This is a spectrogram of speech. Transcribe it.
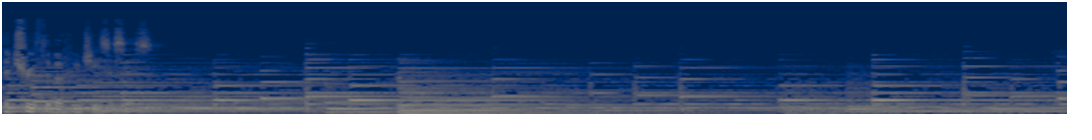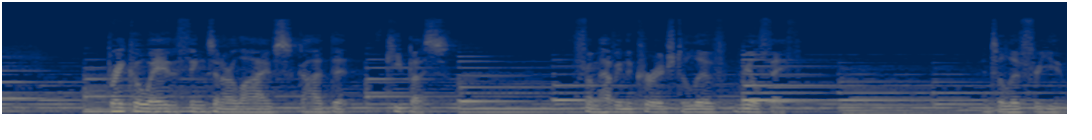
the truth about who Jesus is. Break away the things in our lives, God, that keep us from having the courage to live real faith and to live for you.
